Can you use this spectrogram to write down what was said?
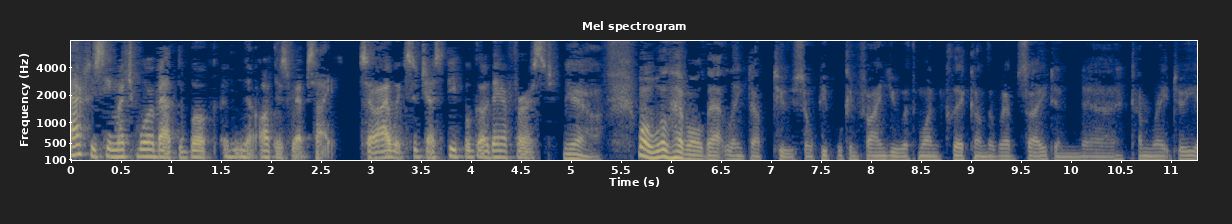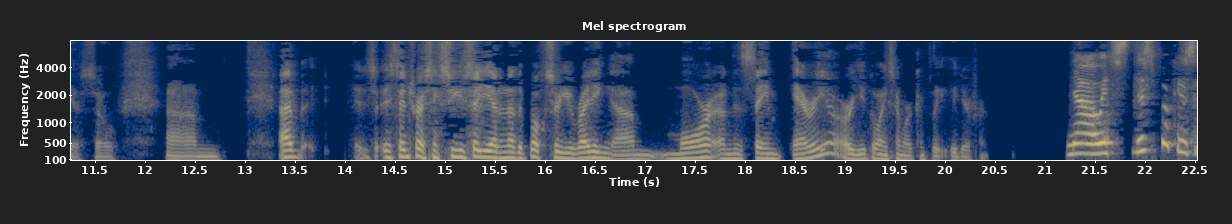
actually see much more about the book on the author's website. So I would suggest people go there first. Yeah. Well, we'll have all that linked up too, so people can find you with one click on the website and uh, come right to you. So, um, it's, it's, interesting. So you said you had another book. So are you writing um, more on the same area, or are you going somewhere completely different? No, it's this book is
